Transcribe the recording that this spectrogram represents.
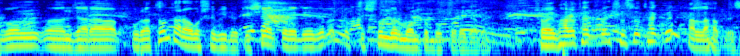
এবং যারা পুরাতন, তারা অবশ্যই ভিডিওটি শেয়ার করে দিয়ে যাবেন, একটি সুন্দর মন্তব্য করে যাবেন। সবাই ভালো থাকবেন, সুস্থ থাকবেন, আল্লাহ হাফেজ।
